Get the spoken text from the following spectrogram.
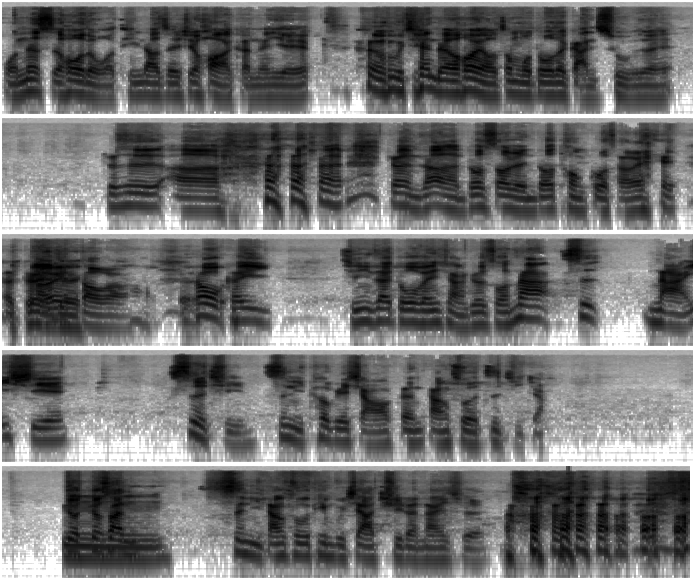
我那时候的我听到这些话，可能也 不见得会有这么多的感触，对。就是呃，就你知道，很多时候人都痛过才会才会懂啊。那我可以请你再多分享，就是说，那是哪一些事情是你特别想要跟当初的自己讲？就就算是你当初听不下去的那一些，嗯、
